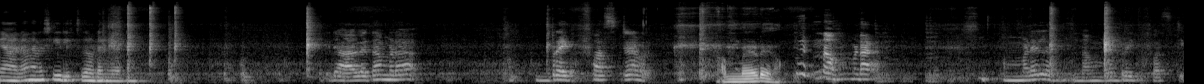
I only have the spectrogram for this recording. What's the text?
ഞാനും അങ്ങനെ ശീലിച്ചു തുടങ്ങിയത്. രാവിലത്തെ നമ്മുടെ ബ്രേക്ക്ഫാസ്റ്റ് ആണ്. അമ്മയുടെയോ? നമ്മുടെ നമ്മുടെ അല്ല നമ്മുടെ ബ്രേക്ക്ഫാസ്റ്റ്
